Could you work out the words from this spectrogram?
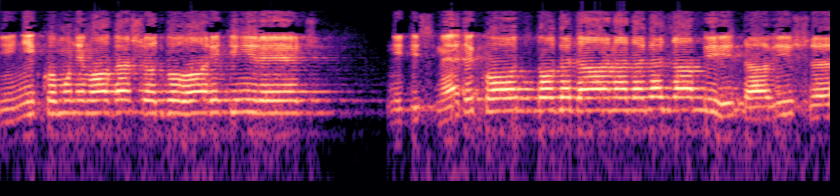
I nikomu ne mogaše odgovoriti ni reč, niti smede kod toga dana da ga zapita više.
